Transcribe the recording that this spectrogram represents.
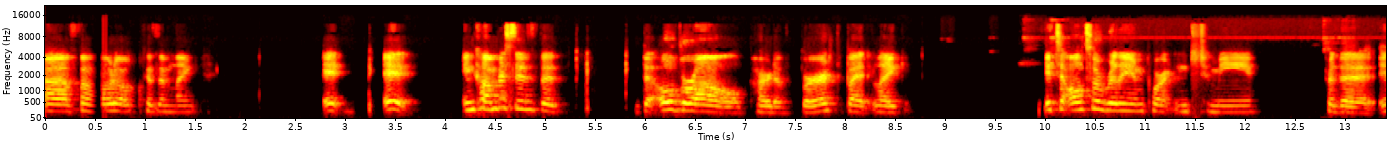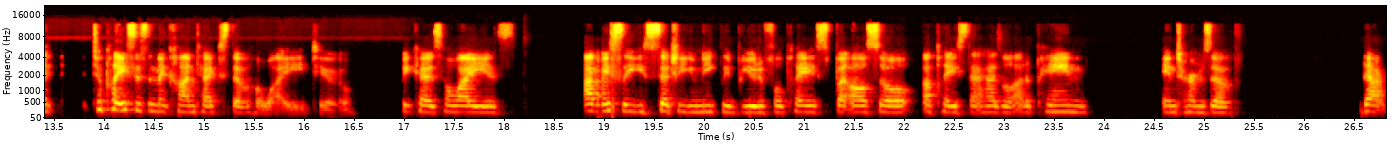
uh, photo because I'm like, it it encompasses the the overall part of birth, but like it's also really important to me for the it, to places in the context of Hawaii too, because Hawaii is obviously such a uniquely beautiful place, but also a place that has a lot of pain in terms of that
